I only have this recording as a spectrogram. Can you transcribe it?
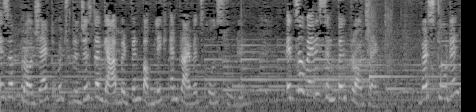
is a project which bridges the gap between public and private school students. It's a very simple project where student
